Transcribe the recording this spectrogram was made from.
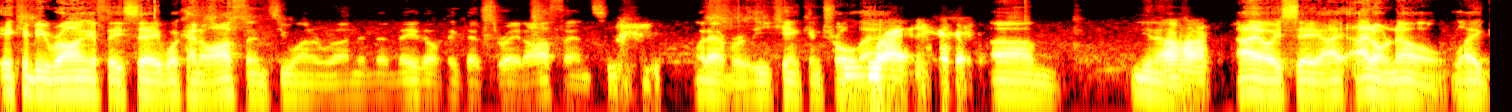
it can be wrong if they say what kind of offense you want to run and then they don't think that's the right offense. Whatever you can't control that. Right. Um, you know uh-huh. i always say I, I don't know. Like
